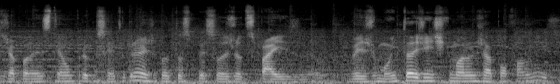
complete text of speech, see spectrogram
os japoneses têm um preconceito grande contra as pessoas de outros países, né? Eu vejo muita gente que mora no Japão falando isso.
